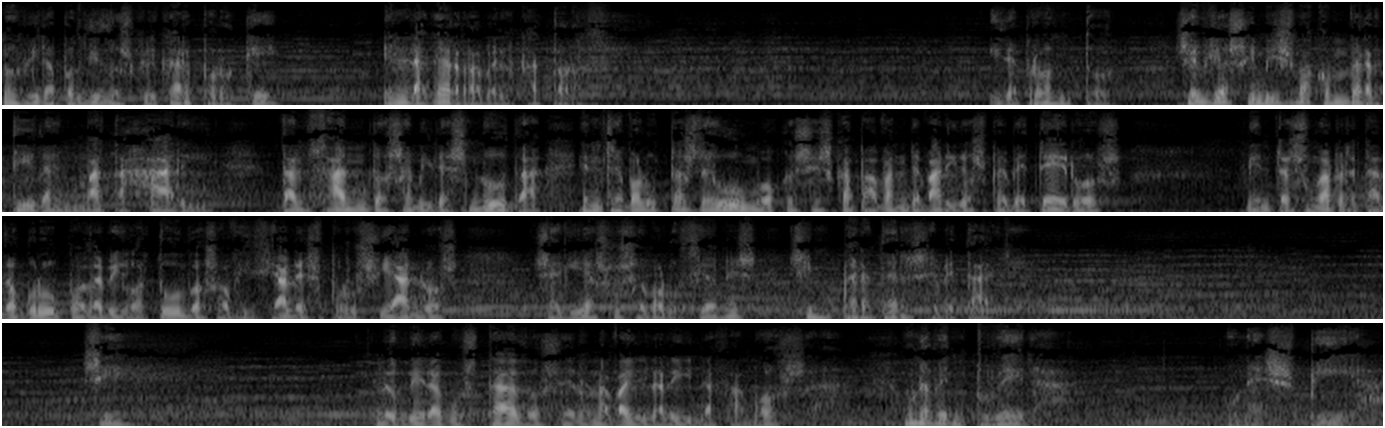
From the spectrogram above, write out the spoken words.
no hubiera podido explicar por qué, en la guerra del 14. Y de pronto se vio a sí misma convertida en Matahari, danzando semidesnuda entre volutas de humo que se escapaban de varios pebeteros, mientras un apretado grupo de bigotudos oficiales prusianos seguía sus evoluciones sin perderse detalle. Sí, le hubiera gustado ser una bailarina famosa, una aventurera, una espía.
